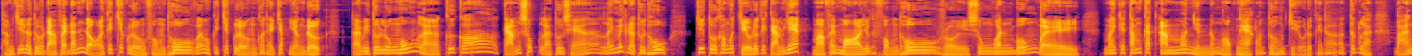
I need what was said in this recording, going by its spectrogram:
Thậm chí là tôi đã phải đánh đổi cái chất lượng phòng thu với một cái chất lượng có thể chấp nhận được tại vì tôi luôn muốn là cứ có cảm xúc là tôi sẽ lấy mic ra tôi thu chứ tôi không có chịu được cái cảm giác mà phải mò vô cái phòng thu rồi xung quanh bốn bề. Mấy cái tấm cách âm á, nhìn nó ngột ngạt lắm, tôi không chịu được cái đó. Tức là bản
